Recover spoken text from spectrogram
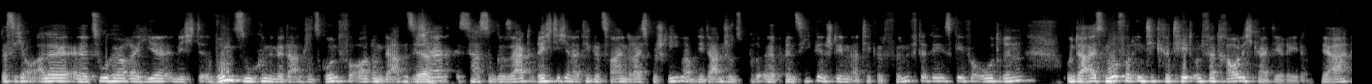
dass sich auch alle äh, Zuhörer hier nicht wund suchen in der Datenschutzgrundverordnung. Datensicherheit ja. ist, hast du gesagt, richtig in Artikel 32 beschrieben, aber die Datenschutzprinzipien stehen in Artikel 5 der DSGVO drin und da ist nur von Integrität und Vertraulichkeit die Rede. Ja,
